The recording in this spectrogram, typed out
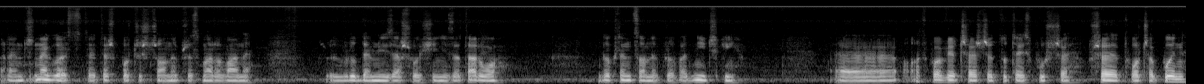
ręcznego. Jest tutaj też poczyszczony, przesmarowany, żeby brudem nie zaszło się nie zatarło. Dokręcone prowadniczki. E, od powietrza jeszcze tutaj spuszczę, przetłoczę płyn.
